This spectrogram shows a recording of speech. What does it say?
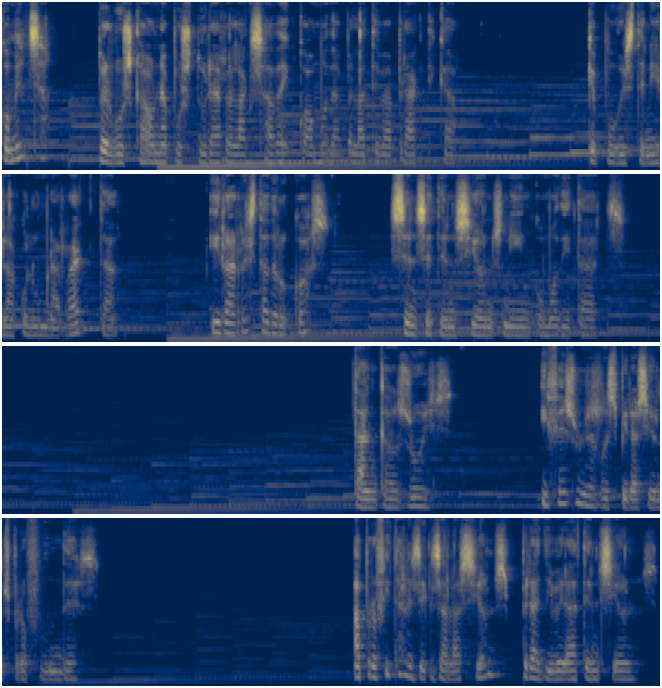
Comença per buscar una postura relaxada i còmoda per la teva pràctica, que puguis tenir la columna recta i la resta del cos sense tensions ni incomoditats. Tanca els ulls i fes unes respiracions profundes. Aprofita les exhalacions per alliberar tensions,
